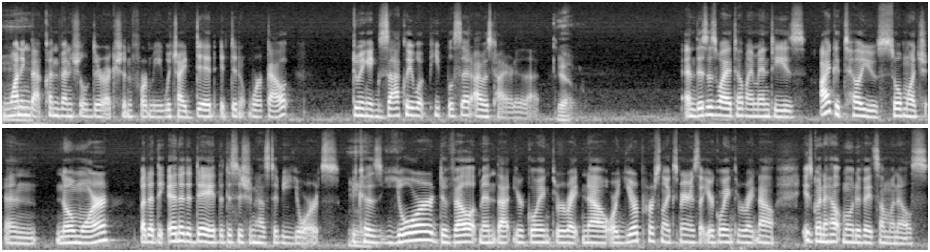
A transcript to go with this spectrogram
wanting that conventional direction for me, which I did. It didn't work out. Doing exactly what people said, I was tired of that. Yeah. And this is why I tell my mentees, I could tell you so much and no more, but at the end of the day, the decision has to be yours mm. because your development that you're going through right now or your personal experience that you're going through right now is going to help motivate someone else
